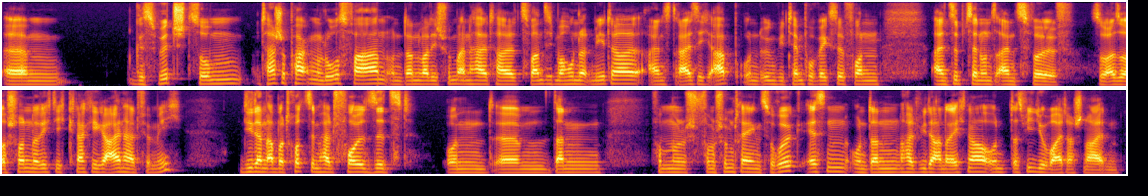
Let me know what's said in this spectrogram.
Ähm, geswitcht zum Taschepacken, losfahren und dann war die Schwimmeinheit halt 20 mal 100 Meter, 1,30 ab und irgendwie Tempowechsel von 1,17 und 1,12. So, also auch schon eine richtig knackige Einheit für mich, die dann aber trotzdem halt voll sitzt. Und ähm, dann vom, vom Schwimmtraining zurück, essen und dann halt wieder an den Rechner und das Video weiterschneiden.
